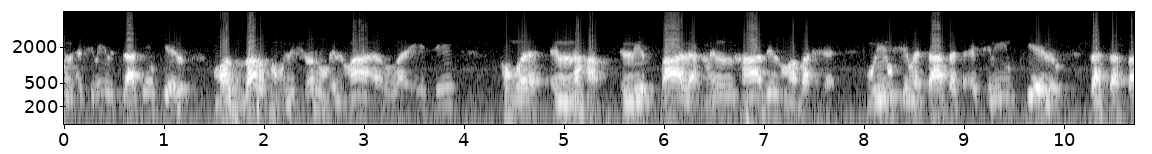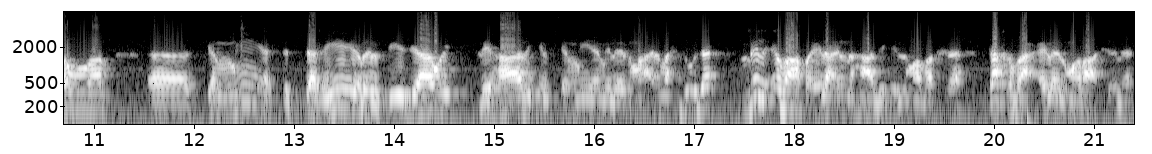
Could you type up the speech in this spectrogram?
من 20 30 كيلو، مصدرهم لشرب الماء الرئيسي هو النهر اللي طالع من هذه المضخة ويمشي مسافة 20 كيلو، فتصور كمية التغيير الفيزيائي لهذه الكمية من الماء المحدودة بالإضافة إلى أن هذه المضخة تخضع إلى المراشله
